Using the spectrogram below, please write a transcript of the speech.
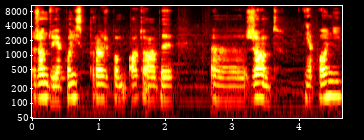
rządu Japonii z prośbą o to, aby e, rząd Japonii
